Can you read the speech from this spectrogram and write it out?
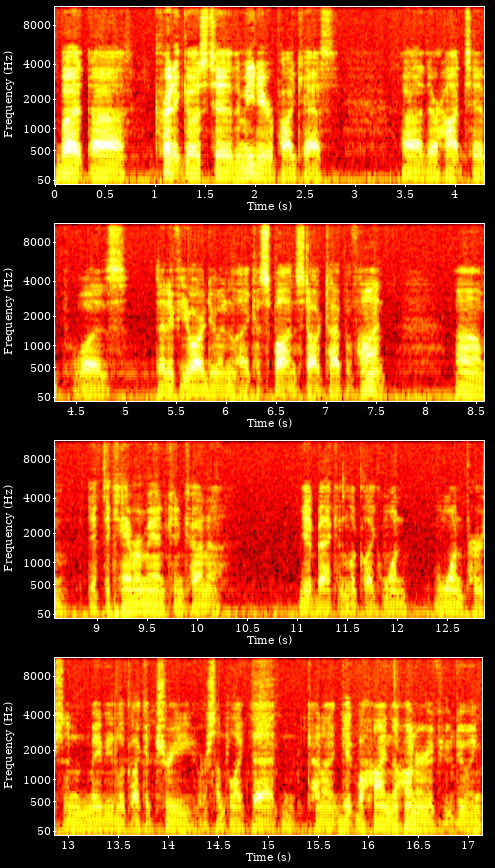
But uh, credit goes to the MeatEater podcast. Uh, their hot tip was that if you are doing like a spot and stalk type of hunt, um, if the cameraman can kind of get back and look like one one person, maybe look like a tree or something like that, and kind of get behind the hunter if you're doing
